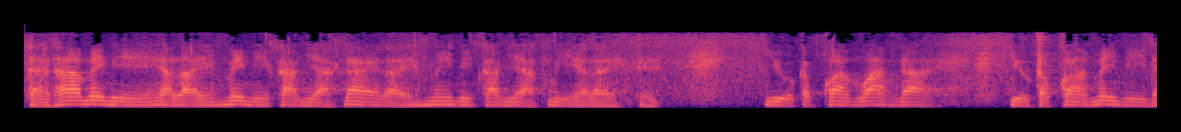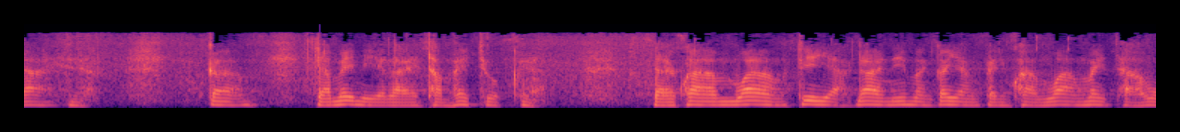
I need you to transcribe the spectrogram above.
แต่ถ้าไม่มีอะไรไม่มีความอยากได้อะไร ไม่มีความอยากมีอะไร อยู่กับความว่างได้ อยู่กับความไม่มีได้ ก็จะไม่มีอะไรทำให้ทุกข์แต่ความว่างที่อยากได้นี้มันก็ยังเป็นความว่างไม่ถาว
